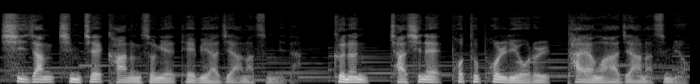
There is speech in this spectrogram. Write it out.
시장 침체 가능성에 대비하지 않았습니다. 그는 자신의 포트폴리오를 다양화하지 않았으며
